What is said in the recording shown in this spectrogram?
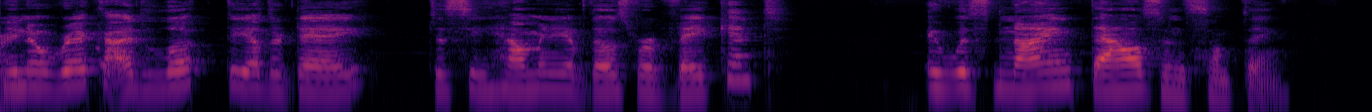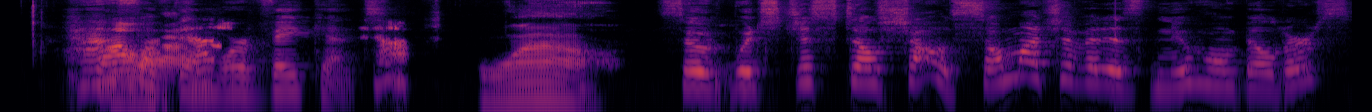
You know, Rick, I looked the other day to see how many of those were vacant. It was 9,000 something. Half Wow. of them were vacant. Wow. So, which just still shows so much of it is new home builders,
